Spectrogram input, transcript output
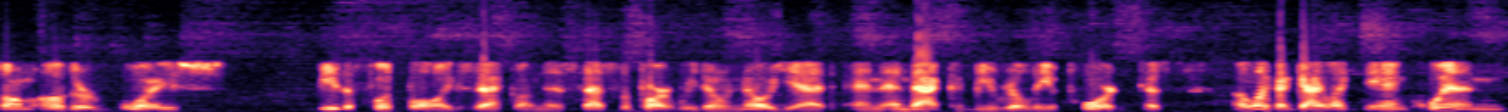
some other voice be the football exec on this? That's the part we don't know yet, and and that could be really important because like a guy like Dan Quinn.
